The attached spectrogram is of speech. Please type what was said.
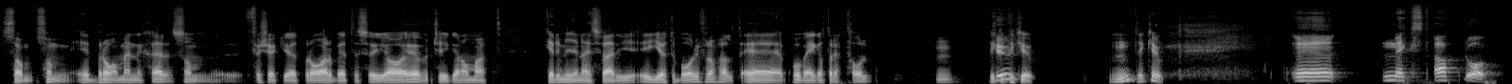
som, som är bra människor som eh, försöker göra ett bra arbete så jag är övertygad om att akademierna i Sverige, i Göteborg framförallt, är på väg åt rätt håll. Mm. Vilket Kul. är kul. Mm, Mm. Det är kul. Eh, next up då.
